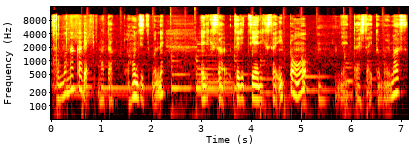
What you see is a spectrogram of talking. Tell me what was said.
その中でまた本日もねエリクサゼリツィエリクサ1本を、うんね、出したいと思います。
